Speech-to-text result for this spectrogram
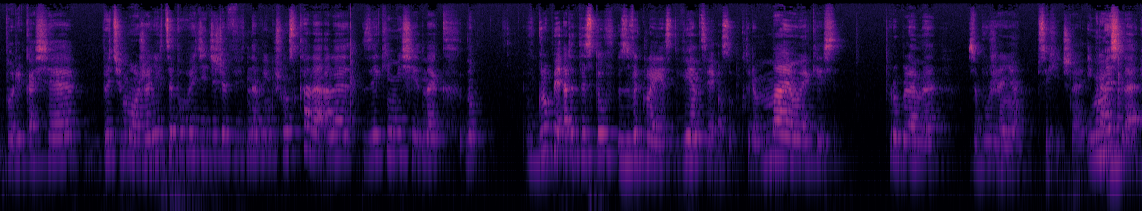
boryka się być może, nie chcę powiedzieć, że na większą skalę, ale z jakimiś jednak, no, w grupie artystów zwykle jest więcej osób, które mają jakieś problemy, zaburzenia psychiczne. I myślę,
